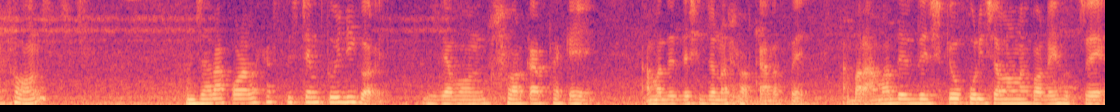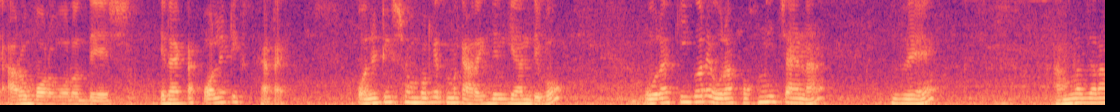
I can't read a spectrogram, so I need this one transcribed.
এখন যারা পড়ালেখার সিস্টেম তৈরি করে, যেমন সরকার থাকে, আমাদের দেশের জন্য সরকার আছে, আবার আমাদের দেশকেও পরিচালনা করে হচ্ছে আরও বড় বড় দেশ, এরা একটা পলিটিক্স খাটায়। পলিটিক্স সম্পর্কে তোমাকে আরেকদিন জ্ঞান দিব। ওরা কি করে, ওরা কখনোই চায় না যে আমরা যারা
